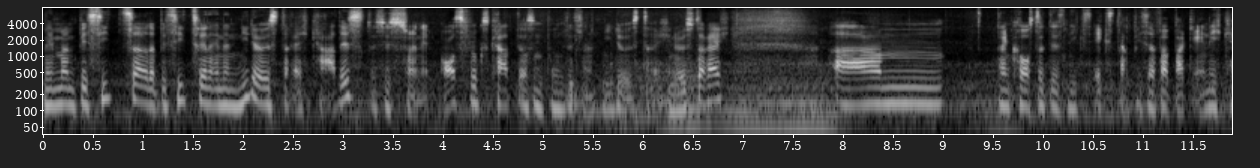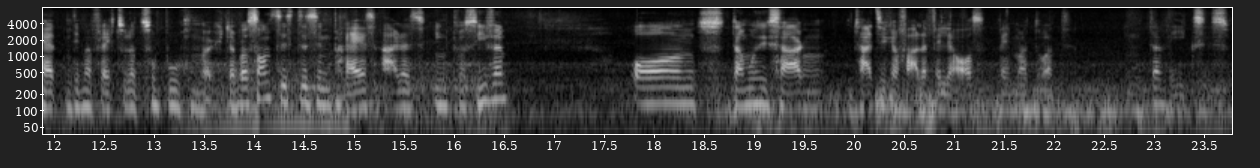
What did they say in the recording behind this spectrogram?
wenn man Besitzer oder Besitzerin einer Niederösterreich-Card ist, das ist so eine Ausflugskarte aus dem Bundesland Niederösterreich in Österreich, ähm, dann kostet es nichts extra, bis auf ein paar Kleinigkeiten, die man vielleicht so dazu buchen möchte. Aber sonst ist es im Preis alles inklusive. Und da muss ich sagen, zahlt sich auf alle Fälle aus, wenn man dort unterwegs ist.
